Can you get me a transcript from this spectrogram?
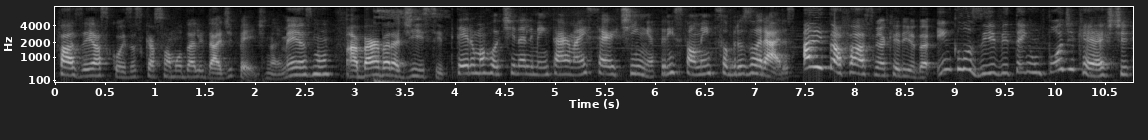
fazer as coisas que a sua modalidade pede, não é mesmo? A Bárbara disse: ter uma rotina alimentar mais certinha, principalmente sobre os horários. Aí tá fácil, minha querida. Inclusive, tem um podcast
